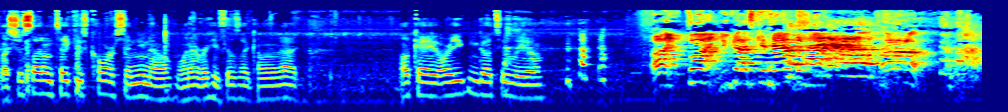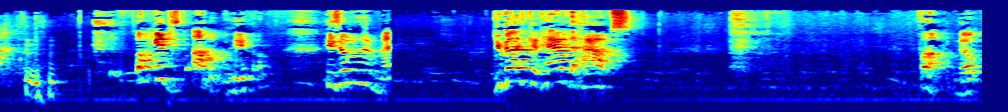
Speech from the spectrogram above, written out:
Let's just let him take his course, and you know, whenever he feels like coming back. Okay, or you can go to Leo. Alright, fine. You guys can have the house. Fucking stop, Leo. He's over there. You guys can have the house. Fuck, no.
